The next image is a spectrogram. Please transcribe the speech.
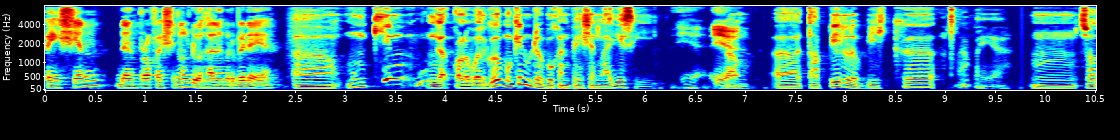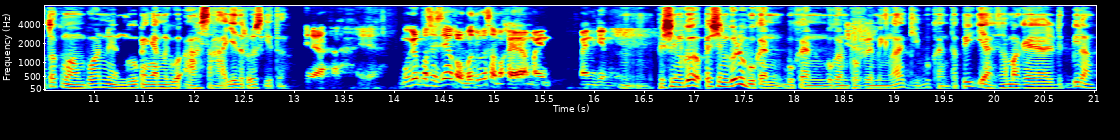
passion dan profesional dua hal yang berbeda ya. Eh, mungkin nggak kalau buat gue mungkin udah bukan passion lagi sih Iya, iya. Am, eh, tapi lebih ke apa ya hmm, suatu kemampuan yang gue pengen gue asah aja terus gitu Iya, iya. Mungkin posisinya kalau buat gue sama kayak main main game gitu. Mm-mm. Passion gue, passion gue udah bukan bukan bukan programming lagi, bukan. Tapi ya sama kayak Dit bilang,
